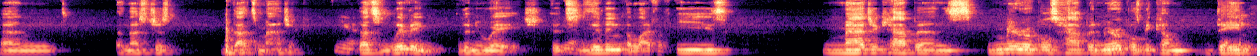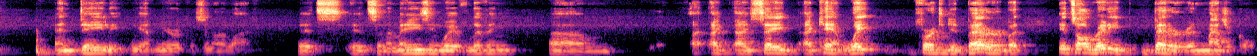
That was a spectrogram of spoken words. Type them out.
and and that's just that's magic. Yes. That's living the new age. It's Yes. living a life of ease. Magic happens, miracles happen, miracles become daily, and daily we have miracles in our life. It's it's an amazing way of living. Um, I, I, I say I can't wait for it to get better, but it's already better and magical.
